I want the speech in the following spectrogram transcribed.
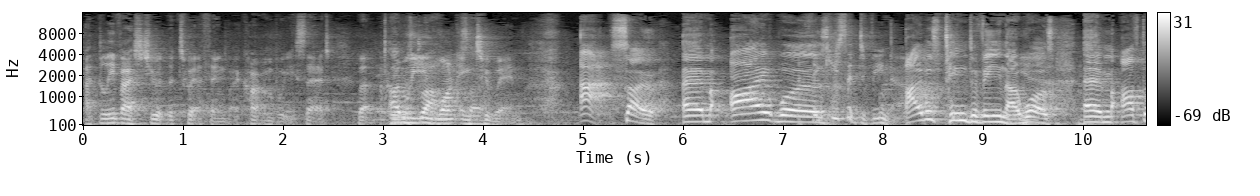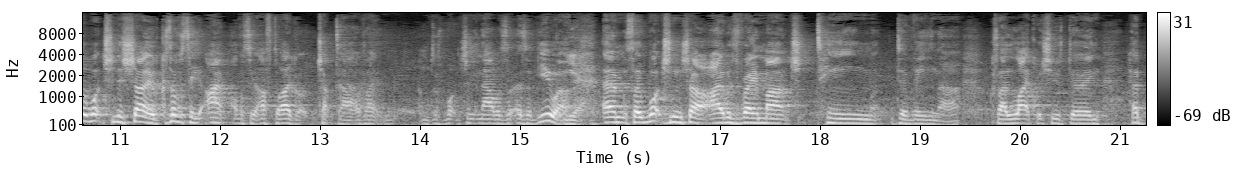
I believe I asked you at the Twitter thing, but I can't remember what you said. But who I were you drunk, wanting so- to win? Ah, so um, I I was. think you said Divina. I was Team Divina. I was um, after watching the show because obviously, I obviously after I got chucked out, I was like, I'm just watching it now as, as a viewer. Yeah. Um, so watching the show, I was very much Team Divina because I like what she was doing. Her,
